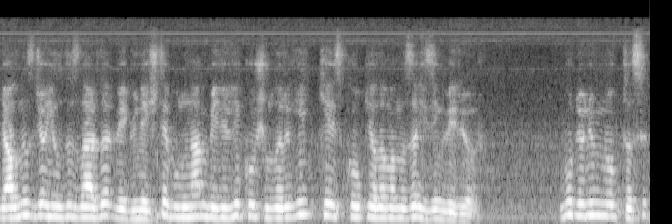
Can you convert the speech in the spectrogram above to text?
yalnızca yıldızlarda ve güneşte bulunan belirli koşulları ilk kez kopyalamamıza izin veriyor. Bu dönüm noktası,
